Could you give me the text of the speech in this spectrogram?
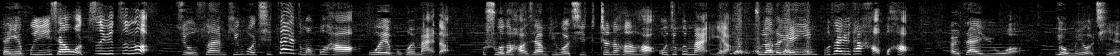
但也不影响我自娱自乐。就算苹果七再怎么不好，我也不会买的。说的好像苹果七真的很好，我就会买一样。主要的原因不在于它好不好，而在于我有没有钱。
